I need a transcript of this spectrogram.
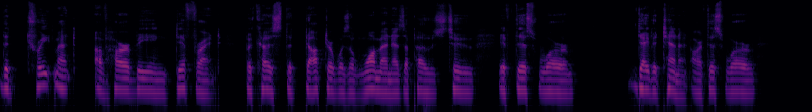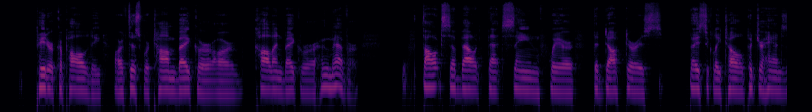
the treatment of her being different because the doctor was a woman as opposed to if this were David Tennant or if this were Peter Capaldi or if this were Tom Baker or Colin Baker or whomever. Thoughts about that scene where the doctor is basically told, put your hands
